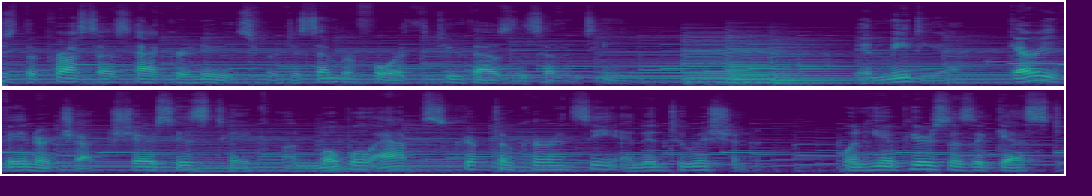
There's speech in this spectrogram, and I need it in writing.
Here's the Process Hacker News for December 4th, 2017. In media, Gary Vaynerchuk shares his take on mobile apps, cryptocurrency, and intuition when he appears as a guest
